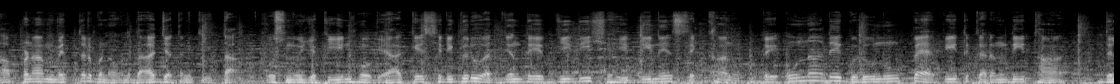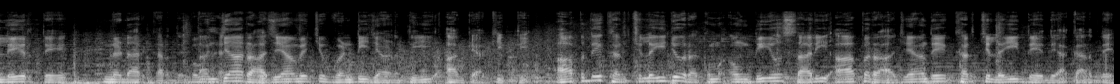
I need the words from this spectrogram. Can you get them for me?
ਆਪਣਾ ਮਿੱਤਰ ਬਣਾਉਣ ਦਾ ਯਤਨ ਕੀਤਾ। ਉਸ ਨੂੰ ਯਕੀਨ ਹੋ ਗਿਆ ਕਿ ਸ੍ਰੀ ਗੁਰੂ ਅਰਜਨ ਦੇਵ ਜੀ ਦੀ ਸ਼ਹੀਦੀ ਨੇ ਸਿੱਖਾਂ ਨੂੰ ਤੇ ਉਹਨਾਂ ਦੇ ਗੁਰੂ ਨੂੰ ਭੈਭੀਤ ਕਰਨ ਦੀ ਥਾਂ ਦਲੇਰ ਤੇ ਨਡਰ ਕਰ ਦਿੱਤਾ 52 ਰਾਜਿਆਂ ਵਿੱਚ ਵੰਡੀ ਜਾਣ ਦੀ ਆਗਿਆ ਕੀਤੀ। ਆਪ ਦੇ ਖਰਚ ਲਈ ਜੋ ਰਕਮ ਆਉਂਦੀ ਉਹ ਸਾਰੀ ਆਪ ਰਾਜਿਆਂ ਦੇ ਖਰਚ ਲਈ ਦੇ ਦਿਆ ਕਰਦੇ।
